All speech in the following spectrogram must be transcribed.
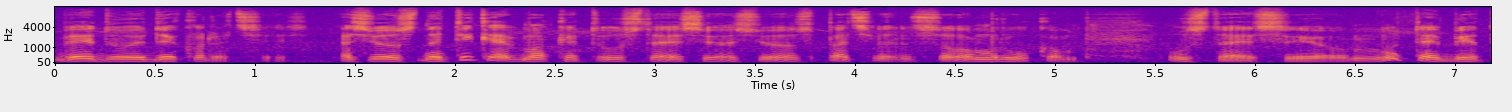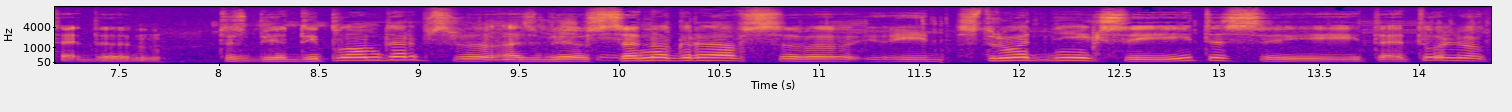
veidoju dekorācijas. Es jūs ne tikai maketu uztaisīju, es jūs pats vēl savam rūkam uztaisīju. Nu, te bija tāda, tas bija diploma darbs, es biju scenogrāfs, strodņīgs, ītas, tā toļok.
